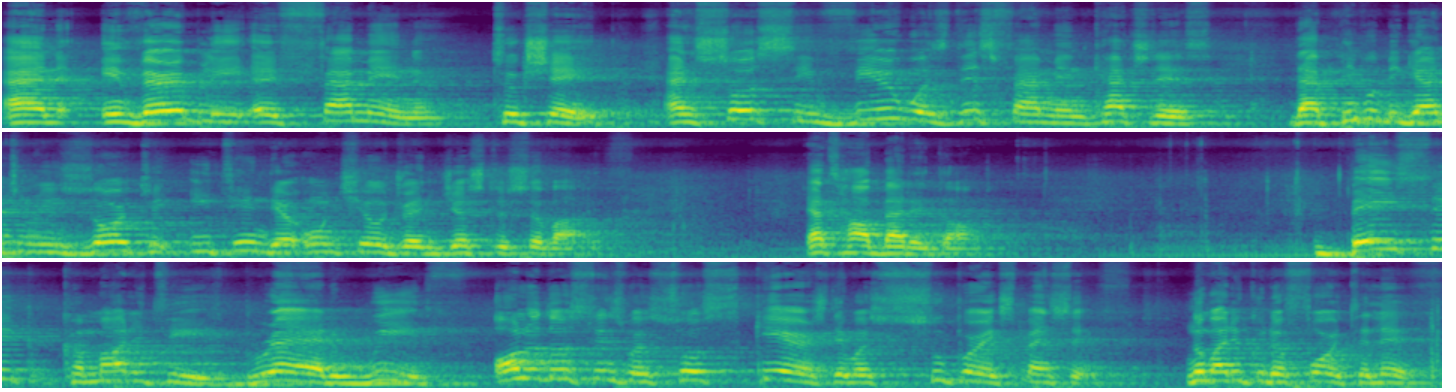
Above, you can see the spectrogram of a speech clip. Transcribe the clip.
And invariably, a famine took shape. And so severe was this famine, catch this, that people began to resort to eating their own children just to survive. That's how bad it got. Basic commodities, bread, wheat, all of those things were so scarce, they were super expensive. Nobody could afford to live.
